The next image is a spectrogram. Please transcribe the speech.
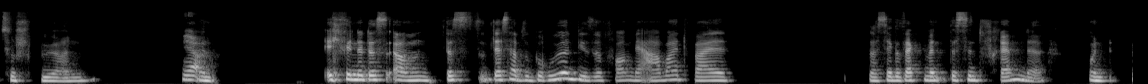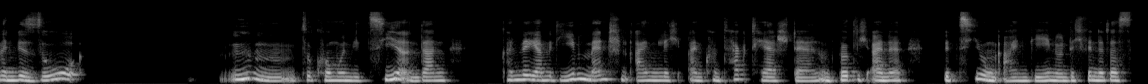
zu spüren. Ja. Und ich finde das, ähm, das deshalb so berührend, diese Form der Arbeit, weil du hast ja gesagt, das sind Fremde. Und wenn wir so üben zu kommunizieren, dann können wir ja mit jedem Menschen eigentlich einen Kontakt herstellen und wirklich eine Beziehung eingehen. Und ich finde, das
